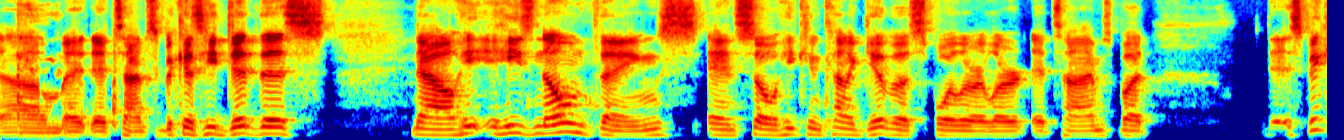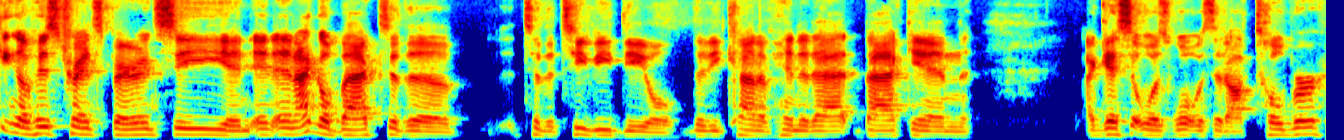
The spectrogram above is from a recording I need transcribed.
um, at, at, times because he did this. Now he he's known things, and so he can kind of give a spoiler alert at times. But speaking of his transparency, and, and and I go back to the to the TV deal that he kind of hinted at back in, I guess it was what was it October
